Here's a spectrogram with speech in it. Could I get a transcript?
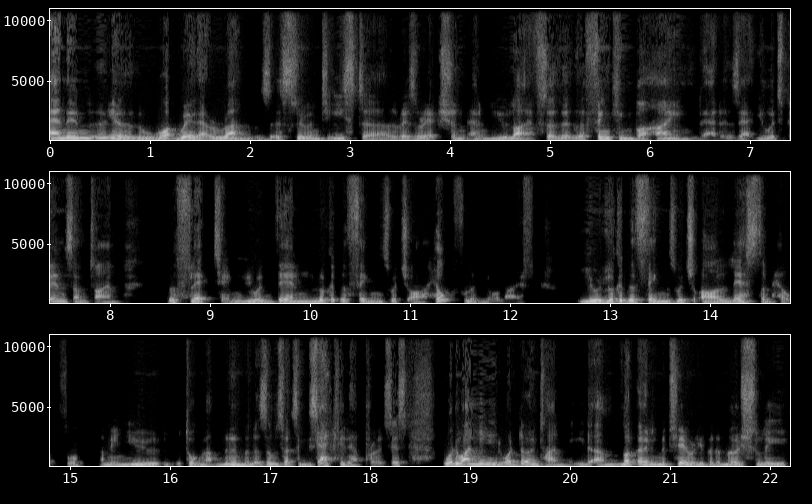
And then, you know, what where that runs is through into Easter, resurrection, and new life. So the, the thinking behind that is that you would spend some time reflecting. You would then look at the things which are helpful in your life. You would look at the things which are less than helpful. I mean, you talk about minimalism, so it's exactly that process. What do I need? What don't I need? Um, not only materially, but emotionally,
